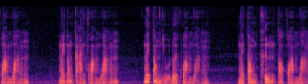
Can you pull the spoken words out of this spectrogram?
ความหวัง ไม่ต้องการความหวัง ไม่ต้องอยู่ด้วยความหวัง ไม่ต้องขึ้นต่อความหวัง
